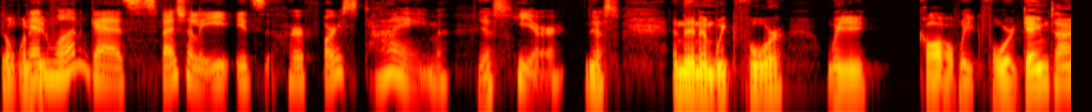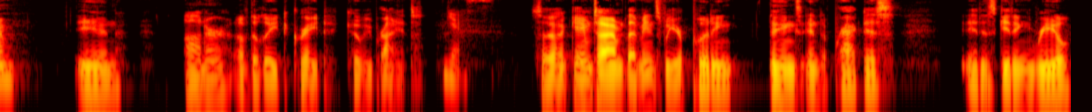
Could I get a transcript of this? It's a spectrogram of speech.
Don't want to And give one guest, especially, it's her first time yes, here. yes, and then in week four, we call week four game time in honor of the late great Kobe Bryant. Yes. So, uh, game time, that means we are putting things into practice. It is getting real.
